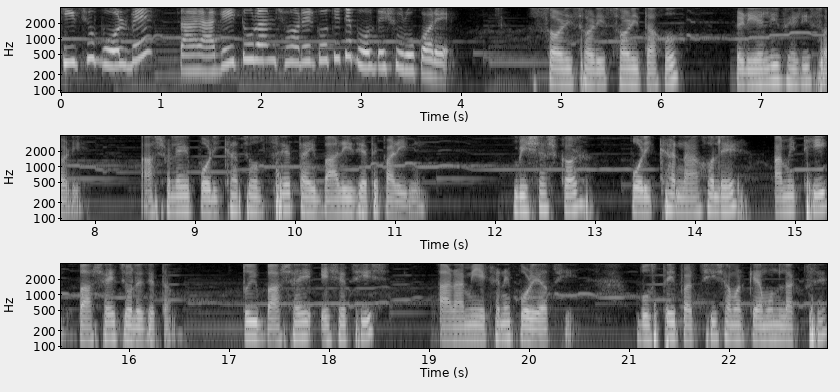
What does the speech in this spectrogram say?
কিছু বলবে? তার আগেই তুরান ঝড়ের গতিতে বলতে শুরু করে। সরি সরি সরি তাহু। Really very sorry. আসলে পরীক্ষা চলছে, তাই বাড়ি যেতে পারিনি। বিশ্বাস কর, পরীক্ষা না হলে আমি ঠিক বাসায় চলে যেতাম। তুই বাসায় এসেছিস আর আমি এখানে পড়ে আছি। বুঝতেই পারছিস আমার কেমন লাগছে।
